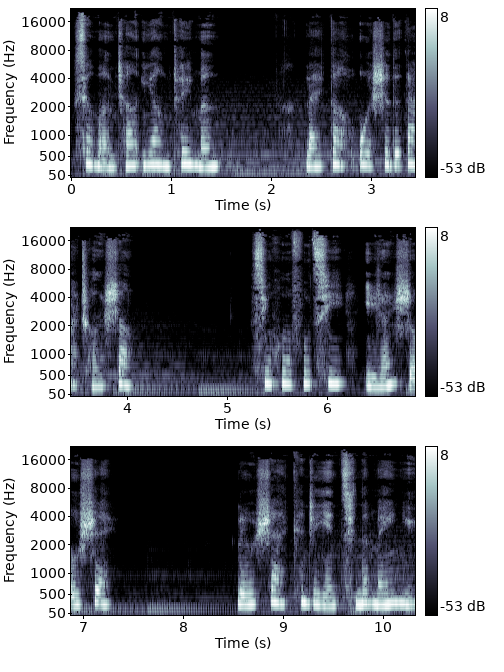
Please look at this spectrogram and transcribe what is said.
像往常一样推门，来到卧室的大床上。新婚夫妻已然熟睡。刘帅看着眼前的美女，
